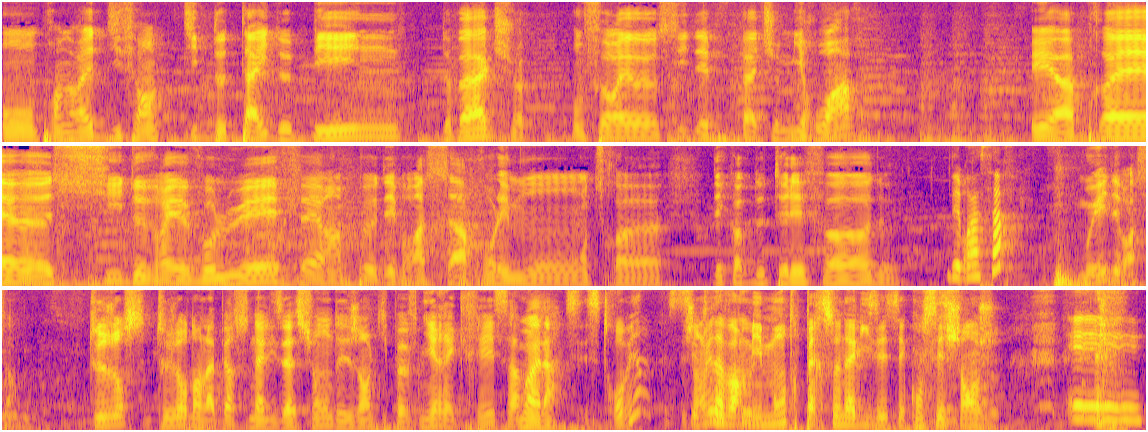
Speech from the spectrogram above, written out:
On prendrait différents types de tailles de pins, de badges. On ferait aussi des badges miroirs. Et après, euh, s'il devrait évoluer, faire un peu des brassards pour les montres, euh, des coques de téléphone. des brassards? Oui, des brassards. Toujours, toujours dans la personnalisation des gens qui peuvent venir et créer ça. Voilà. C'est trop bien. J'ai envie d'avoir cool. mes montres personnalisées, c'est qu'on s'échange. Et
